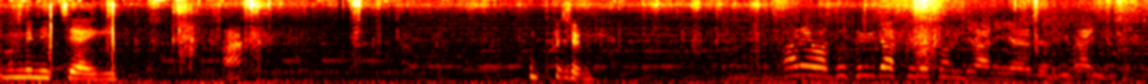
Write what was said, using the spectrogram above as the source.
मम्मी नीचे आएगी। ऊपर चढ़ी। अरे वो दूसरी दासी में कौन जानी है इधर? ही भाई।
